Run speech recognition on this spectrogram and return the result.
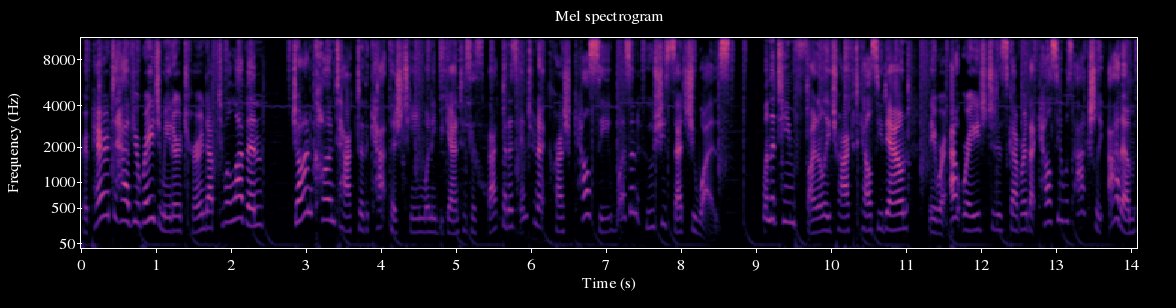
Prepare to have your rage meter turned up to 11. John contacted the Catfish team when he began to suspect that his internet crush Kelsey wasn't who she said she was. When the team finally tracked Kelsey down, they were outraged to discover that Kelsey was actually Adam,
